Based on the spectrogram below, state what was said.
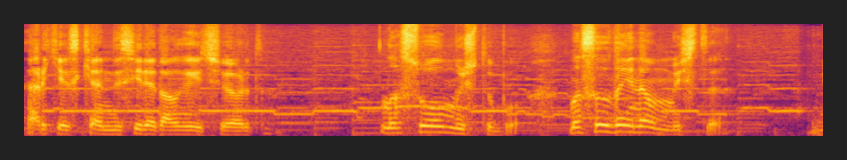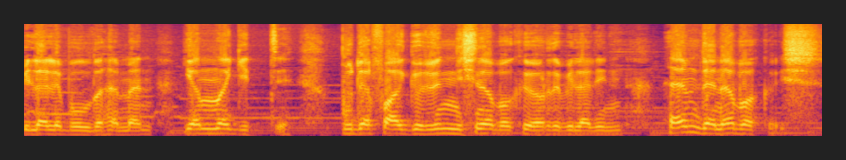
herkes kendisiyle dalga geçiyordu. Nasıl olmuştu bu? Nasıl da inanmıştı? Bilal'i buldu hemen. Yanına gitti. Bu defa gözünün içine bakıyordu Bilal'in. Hem de ne bakış.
